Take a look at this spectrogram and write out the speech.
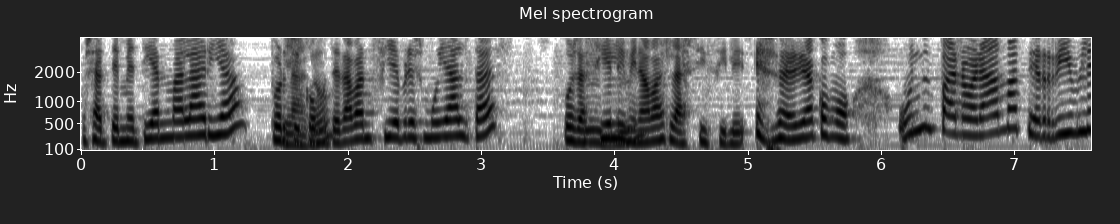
O sea, te metían malaria porque Claro. como te daban fiebres muy altas, pues así eliminabas la sífilis. Eso era como un panorama terrible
